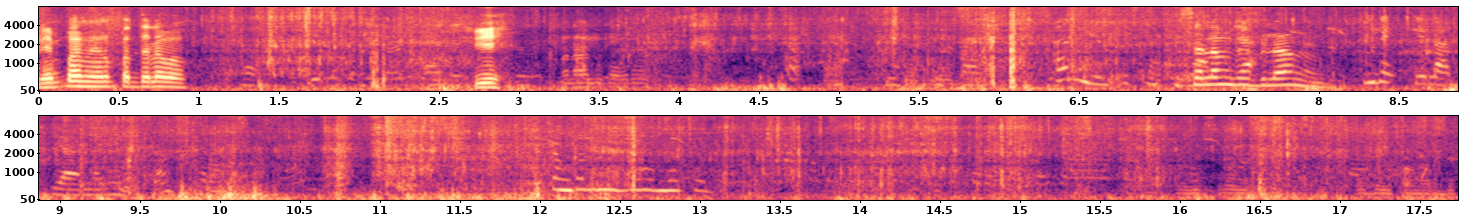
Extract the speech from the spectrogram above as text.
Meron pa, meron pa dalawa. Sige. Isa? Lang bibilangin. Hindi, tilapia na yun. Isa? Isang galing mo buhon na to. Ayos, ayos. Sabay pangarga.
